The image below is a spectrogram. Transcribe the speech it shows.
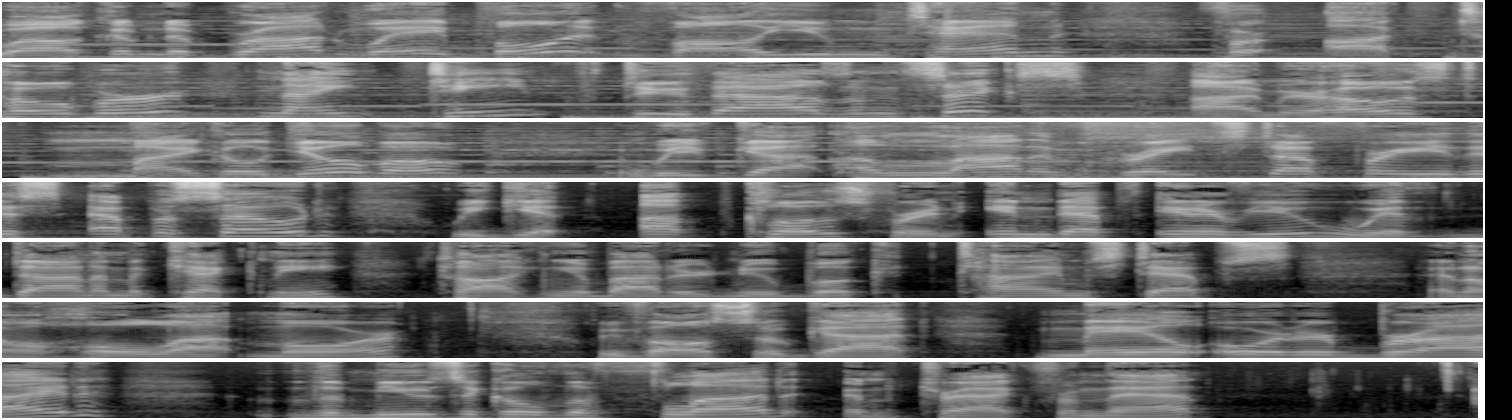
Welcome to Broadway Bullet Volume 10 for October 19th, 2006. I'm your host, Michael Gilbo. We've got a lot of great stuff for you this episode. We get up close for an in depth interview with Donna McKechnie talking about her new book, Time Steps, and a whole lot more. We've also got Mail Order Bride, the musical The Flood, and a track from that,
